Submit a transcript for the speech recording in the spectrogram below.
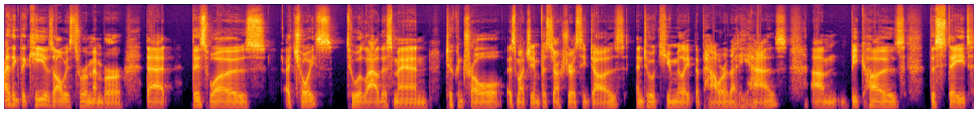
I think the key is always to remember that this was a choice to allow this man to control as much infrastructure as he does and to accumulate the power that he has um, because the state,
